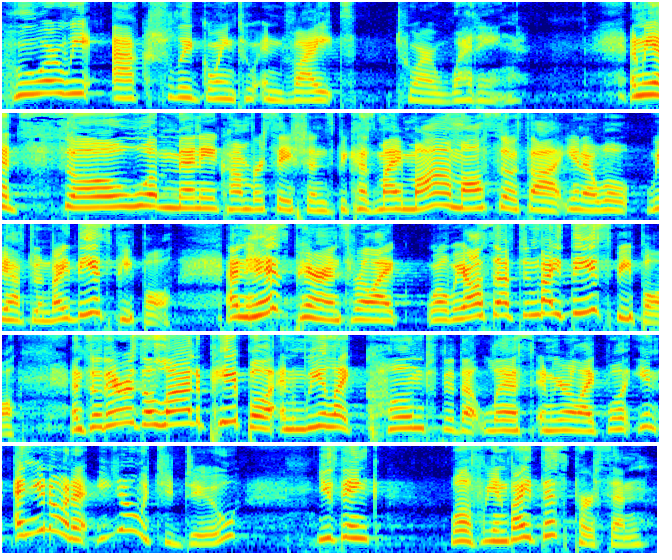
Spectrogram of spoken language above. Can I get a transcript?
who are we actually going to invite to our wedding? And we had so many conversations because my mom also thought, you know, well, we have to invite these people. And his parents were like, well, we also have to invite these people. And so there was a lot of people, and we like combed through that list, and we were like, well, you, and you know what? You know what you do? You think, well, if we invite this person,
